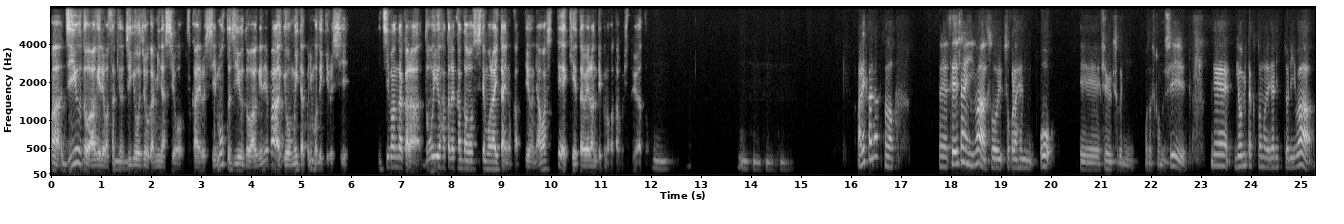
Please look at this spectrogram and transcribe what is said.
まあ、自由度を上げればさっきの事業場がみなしを使えるし、もっと自由度を上げれば業務委託にもできるし、一番だからどういう働き方をしてもらいたいのかっていうのに合わせて携帯を選んでいくのが多分必要だと思う。うんあれかな？その、えー、正社員はそういうそこら辺を、えー、就業規則に落とし込むし、で、業務委託とのやり取りは、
